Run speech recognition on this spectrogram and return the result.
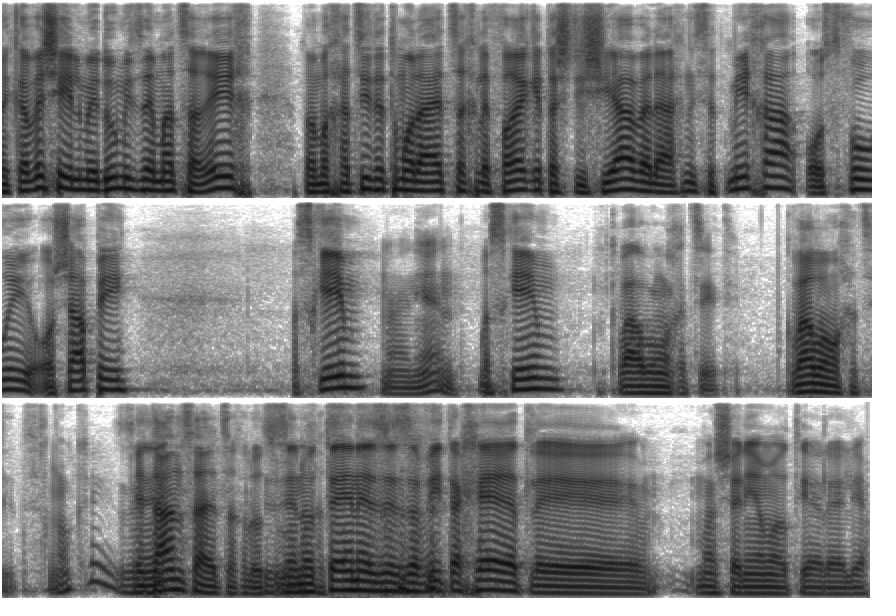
מקווה שילמדו מזה מה צריך, במחצית אתמול היה צריך לפרק את השלישייה ולהכניס את מיכה, או ספורי, או שפי. מסכים? מעניין. מסכים? כבר במחצית. כבר במחצית. אוקיי. זה- את אנסה היה צריך להוציא. זה במחצית. נותן איזה זווית אחרת למה שאני אמרתי על אליה.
